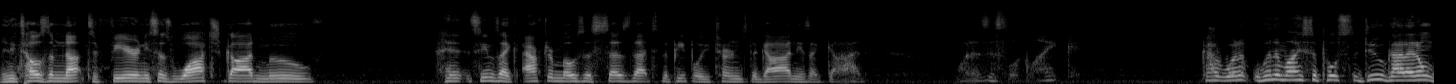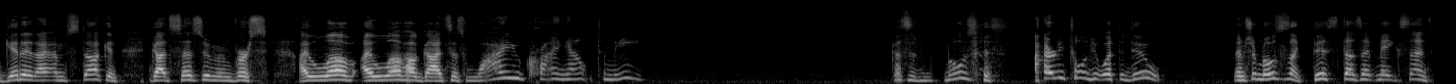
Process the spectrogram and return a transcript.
and he tells them not to fear, and he says, Watch God move. And it seems like after Moses says that to the people, he turns to God and he's like, God, what does this look like? God, what, what am I supposed to do? God, I don't get it. I, am stuck. And God says to him in verse, I love, I love how God says, Why are you crying out to me? God says, Moses, I already told you what to do. I'm sure Moses is like, this doesn't make sense.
